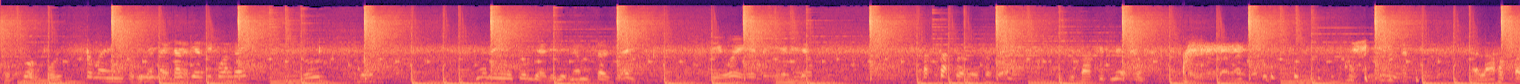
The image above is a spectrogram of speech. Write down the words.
ano mo ba? Football. Sama yung kabila. Ay, dati yan si Kuan guys. Roll. Yan ay yung kurya, dili na massage eh. Siway, eh, tingin siya. Tak-tak lang ito. Itakit niya ito. Alahap pa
